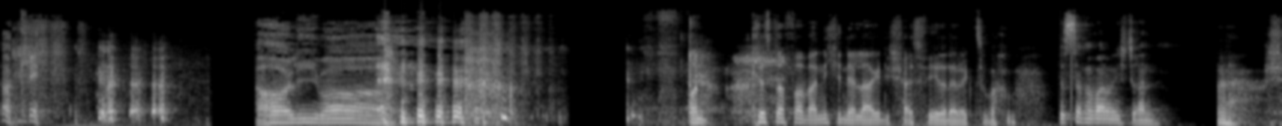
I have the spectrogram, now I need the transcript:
okay. Kalima. Und Christopher war nicht in der Lage, die Scheißsphäre da wegzumachen. Christopher war noch nicht dran. Ah, sch-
